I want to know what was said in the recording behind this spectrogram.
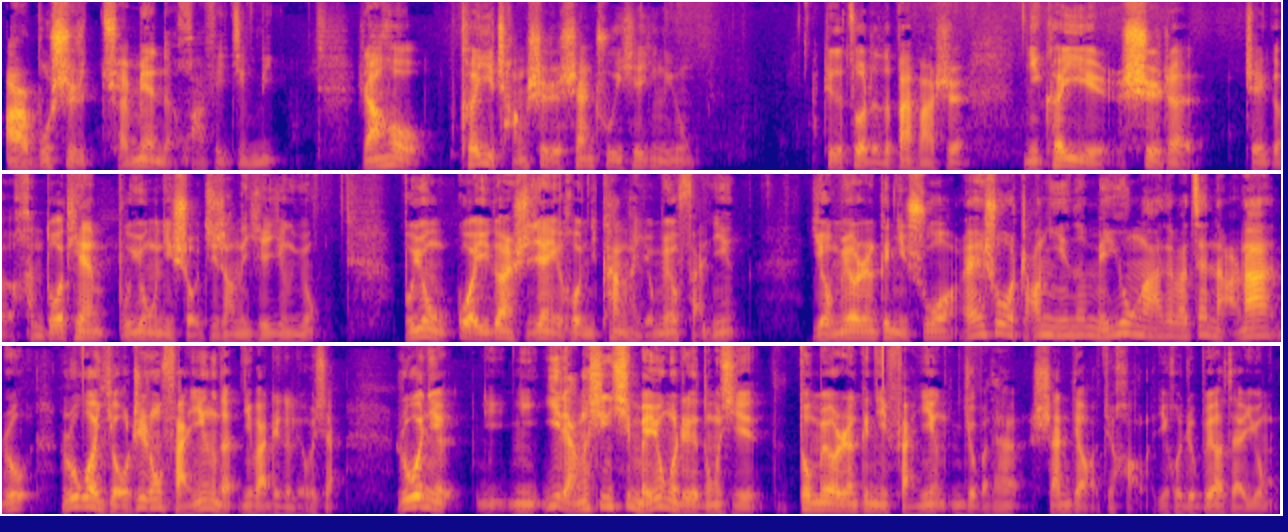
而不是全面的花费精力。然后可以尝试着删除一些应用。这个作者的办法是，你可以试着这个很多天不用你手机上的一些应用。不用过一段时间以后，你看看有没有反应，有没有人跟你说，哎，说我找你那没用啊，对吧？在哪儿呢？如如果有这种反应的，你把这个留下；如果你你你一两个星期没用过这个东西，都没有人跟你反应，你就把它删掉就好了，以后就不要再用了。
